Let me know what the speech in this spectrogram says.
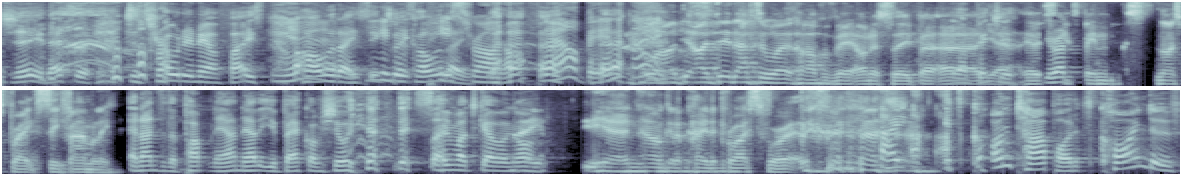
gee, that's a, just throw it in our face. a holiday, you six can week just holiday. piss right off now, Ben. Well, I, did, I did have to work half of it, honestly, but uh, bet yeah, it's, you're it's been a nice break to see family. and under the pump now. Now that you're back, I'm sure there's so much going on. Yeah, now I'm going to pay the price for it. hey, it's on Tarpod. It's kind of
